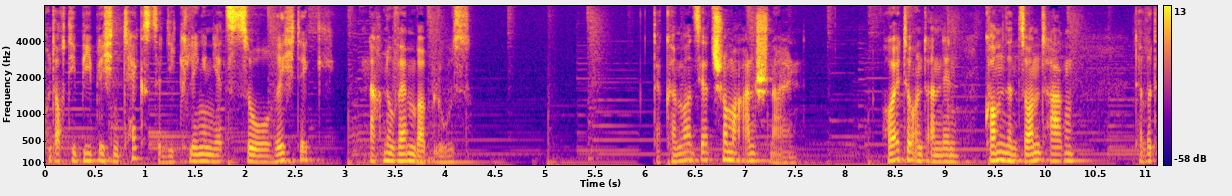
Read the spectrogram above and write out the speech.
Und auch die biblischen Texte, die klingen jetzt so richtig nach Novemberblues. Da können wir uns jetzt schon mal anschnallen. Heute und an den kommenden Sonntagen da wird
